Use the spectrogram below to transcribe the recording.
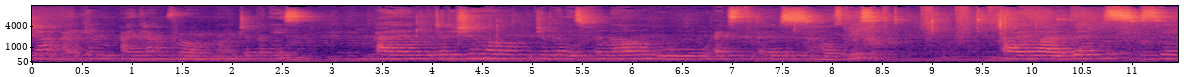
I can I come from uh, Japanese. I am a traditional Japanese female who acts as hostess. I like dance, sing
